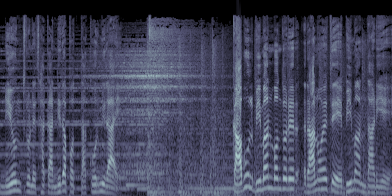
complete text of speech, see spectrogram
নিয়ন্ত্রণে থাকা নিরাপত্তা কর্মীরায় কাবুল বিমানবন্দরের রানওয়েতে বিমান দাঁড়িয়ে,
